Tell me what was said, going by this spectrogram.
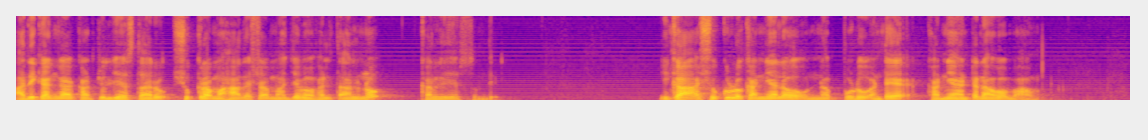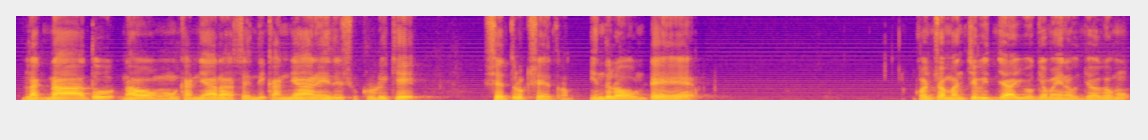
అధికంగా ఖర్చులు చేస్తారు. శుక్ర మహాదశ మధ్యమ ఫలితాలను కలుగజేస్తుంది. ఇక శుక్రుడు కన్యలో ఉన్నప్పుడు అంటే కన్య అంటే నవభావం. లగ్నాతు నవమం కన్యా రాసింది కన్య అనేది శుక్రుడికి శత్రుక్షేత్రం. ఇందులో ఉంటే కొంచెం మంచి విద్య యోగ్యమైన ఉద్యోగము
